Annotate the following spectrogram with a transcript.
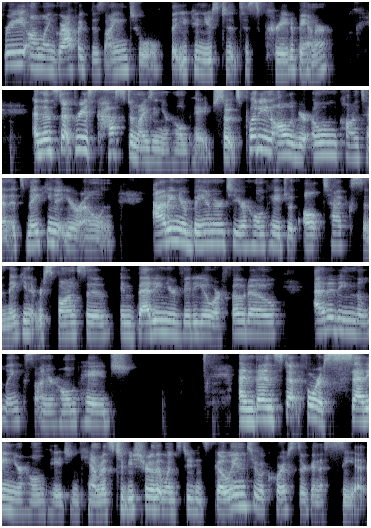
free online graphic design tool that you can use to, to create a banner. And then step three is customizing your homepage. So it's putting all of your own content, it's making it your own adding your banner to your homepage with alt text and making it responsive, embedding your video or photo, editing the links on your homepage. And then step four is setting your homepage in Canvas to be sure that when students go into a course, they're going to see it.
